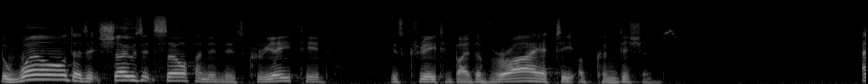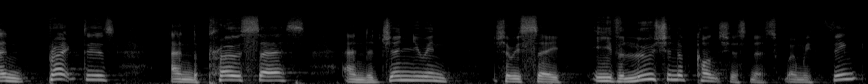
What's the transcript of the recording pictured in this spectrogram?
The world as it shows itself and it is created is created by the variety of conditions. And practice and the process and the genuine, shall we say, evolution of consciousness, when we think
